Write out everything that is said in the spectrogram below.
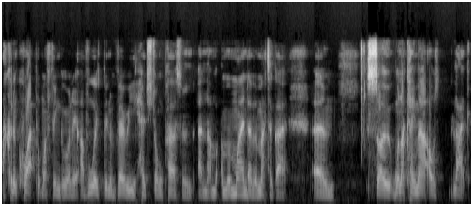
I couldn't quite put my finger on it. I've always been a very headstrong person, and I'm, I'm a mind over matter guy. Um, so when I came out, I was like,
